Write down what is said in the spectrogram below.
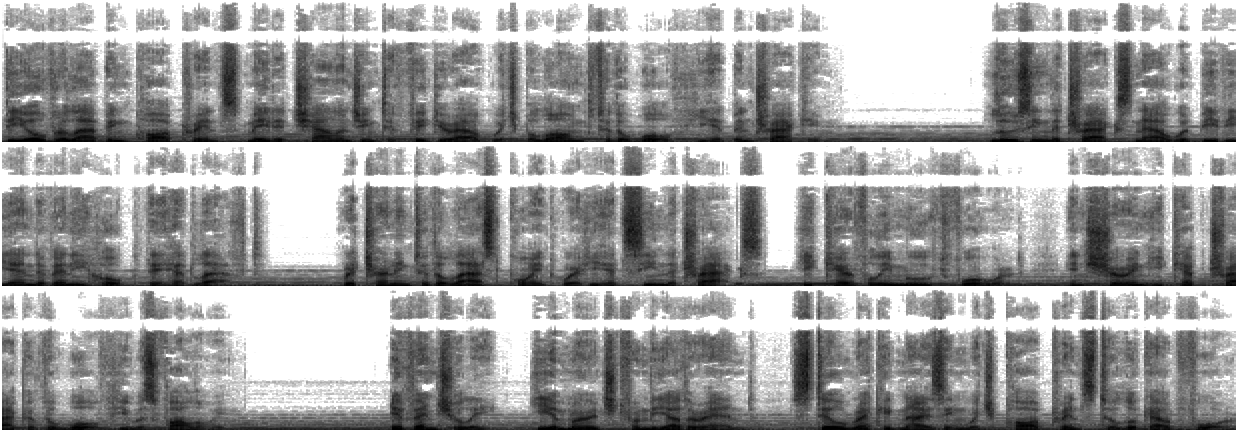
The overlapping paw prints made it challenging to figure out which belonged to the wolf he had been tracking. Losing the tracks now would be the end of any hope they had left. Returning to the last point where he had seen the tracks, he carefully moved forward, ensuring he kept track of the wolf he was following. Eventually, he emerged from the other end, still recognizing which paw prints to look out for.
